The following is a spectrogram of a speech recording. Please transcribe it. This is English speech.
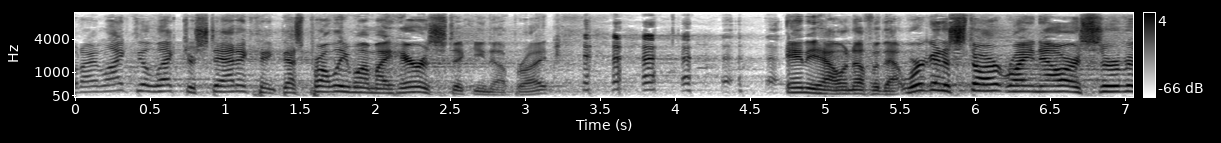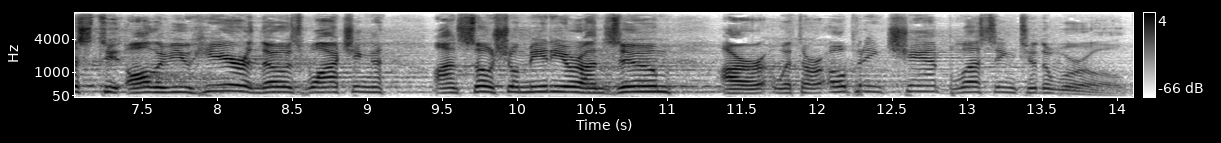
But I like the electrostatic thing. That's probably why my hair is sticking up, right? Anyhow, enough of that. We're going to start right now our service to all of you here and those watching on social media or on Zoom our, with our opening chant, Blessing to the World.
